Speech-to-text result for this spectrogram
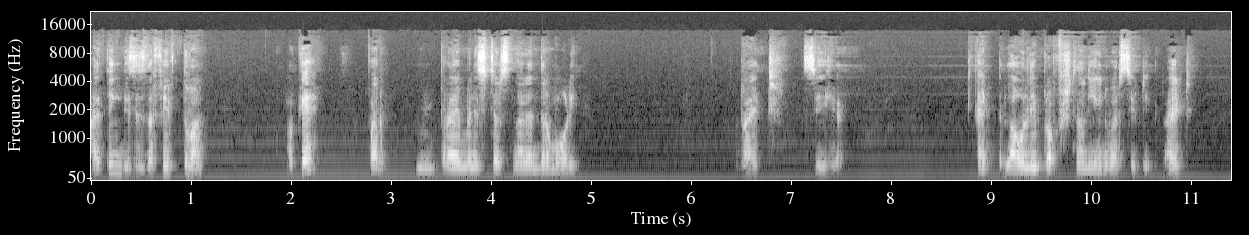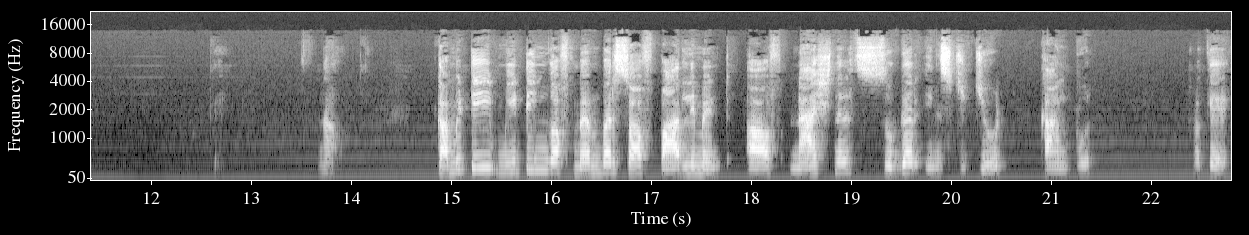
I think this is the fifth one. Okay, for mm, Prime Minister Narendra Modi. Right, see here at Lovely Professional University, right? Now, committee meeting of members of Parliament of National Sugar Institute, Kanpur. Okay,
